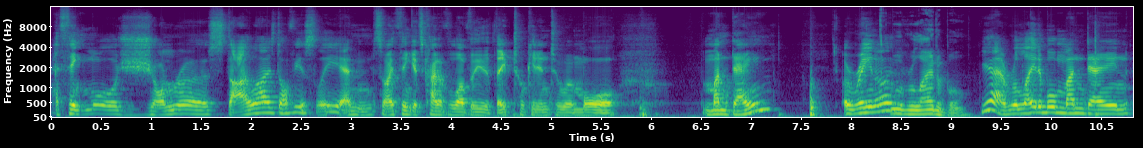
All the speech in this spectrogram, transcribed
I think more genre stylized, obviously. And so I think it's kind of lovely that they took it into a more mundane arena. Well, relatable. Yeah, relatable, mundane.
